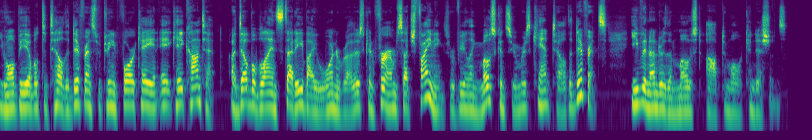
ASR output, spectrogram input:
You won't be able to tell the difference between 4K and 8K content. A double-blind study by Warner Brothers confirmed such findings, revealing most consumers can't tell the difference, even under the most optimal conditions.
